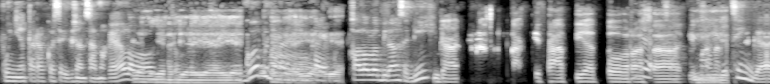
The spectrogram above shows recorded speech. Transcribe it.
punya taraf keseriusan sama kayak lo Iya, gitu. iya, iya, iya. Gue beneran Iya, iya, kayak iya. kalau lo bilang sedih, Enggak sakit hati atau rasa Iya, gimana sakit sih enggak,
